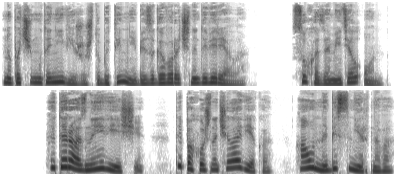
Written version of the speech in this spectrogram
но почему-то не вижу, чтобы ты мне безоговорочно доверяла. — сухо заметил он. «Это разные вещи. Ты похож на человека, а он на бессмертного».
